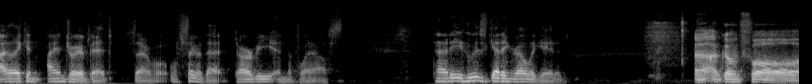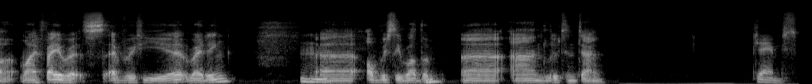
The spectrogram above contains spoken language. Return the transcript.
I like and I enjoy a bit, so we'll, we'll stick with that. Derby in the playoffs. Patty, who is getting relegated? Uh, I've gone for my favourites every year: Reading, Mhm. uh, obviously Rotherham, uh, and Luton Town. James.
